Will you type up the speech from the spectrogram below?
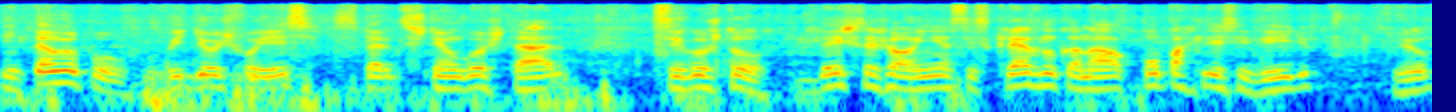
Então, meu povo, o vídeo de hoje foi esse. Espero que vocês tenham gostado. Se gostou, deixa seu joinha, se inscreve no canal, compartilha esse vídeo, viu?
